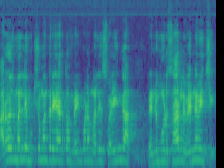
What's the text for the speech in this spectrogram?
ఆ రోజు మళ్ళీ ముఖ్యమంత్రి గారితో మేము కూడా మళ్ళీ స్వయంగా రెండు మూడు సార్లు విన్నవించి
